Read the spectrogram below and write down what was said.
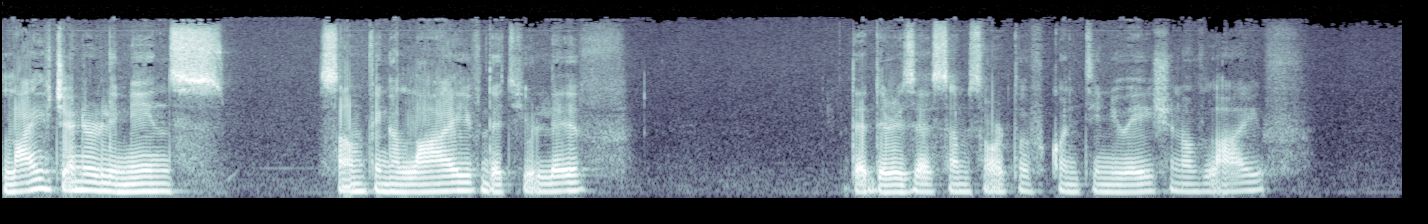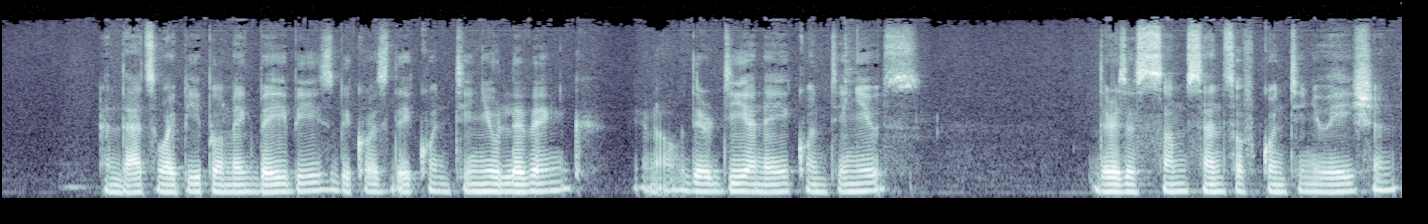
Life generally means something alive that you live that there is a, some sort of continuation of life. And that's why people make babies because they continue living, you know, their DNA continues. There's a, some sense of continuation.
